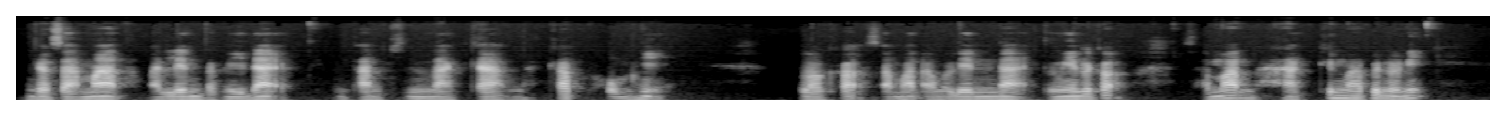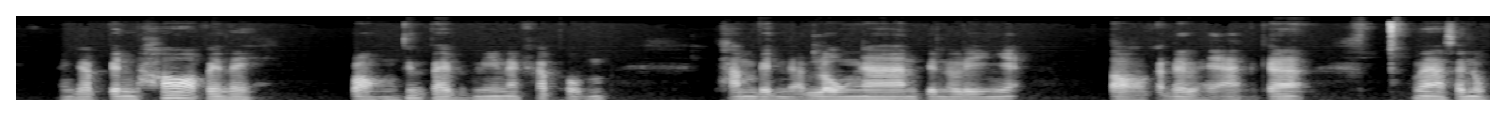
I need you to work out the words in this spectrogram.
มันก็สามารถเอามาเล่นแบบนี้ได้เป็นตามจินตนาการนะครับ ผมนี่เราก็สามารถเอามาเล่นได้ ตรงนี้แล้วก็สามารถหักขึ้นมาเป็นแบบนี้เหมือนกับเป็นท่อไปเลยปล่องขึ้นไปแบบนี้นะครับ ผมทำเป็นโรงงานเป็นอะไรเงี้ยต่อกันหลายอันก็ น่าสนุก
